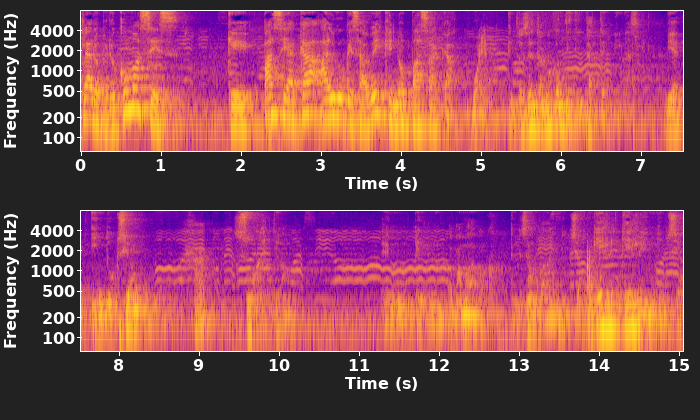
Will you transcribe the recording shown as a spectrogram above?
Claro, pero ¿cómo haces que pase acá algo que sabés que no pasa acá? Bueno, entonces entramos con distintas técnicas. Bien. Inducción, Ajá. Sugestión. En- en- vamos a poco. Empezamos por la inducción. ¿Qué es, qué es la inducción?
